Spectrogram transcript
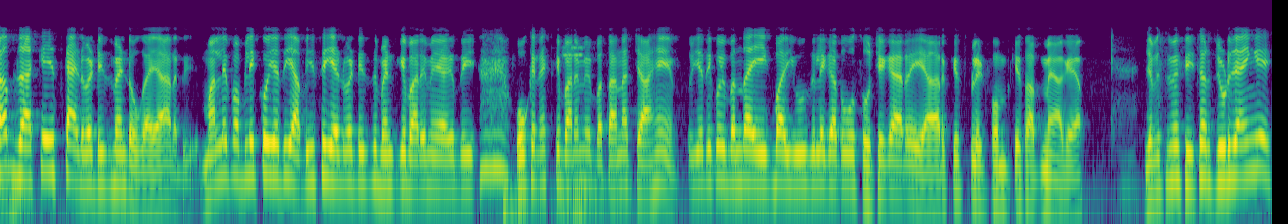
तब जाके इसका एडवर्टीजमेंट होगा यार। मान ले पब्लिक को यदि अभी से ही एडवर्टीजमेंट के बारे में यदि ओ कनेक्ट के बारे में बताना चाहें तो यदि कोई बंदा एक बार यूज़ लेगा तो वो सोचेगा अरे यार किस प्लेटफॉर्म के साथ में आ गया? जब इसमें फीचर्स जुड़ जाएँगे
